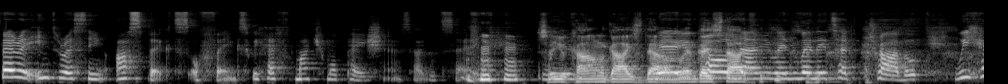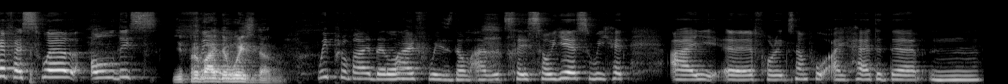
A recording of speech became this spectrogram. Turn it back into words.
very interesting aspects of things. We have much more patience, I would say. So you We- calm guys down when you they start. when, when it's a trouble. We have as well all this. You provide the wisdom. We provide the life wisdom, I would say. So yes, we had. I, uh, for example, I had the. mm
